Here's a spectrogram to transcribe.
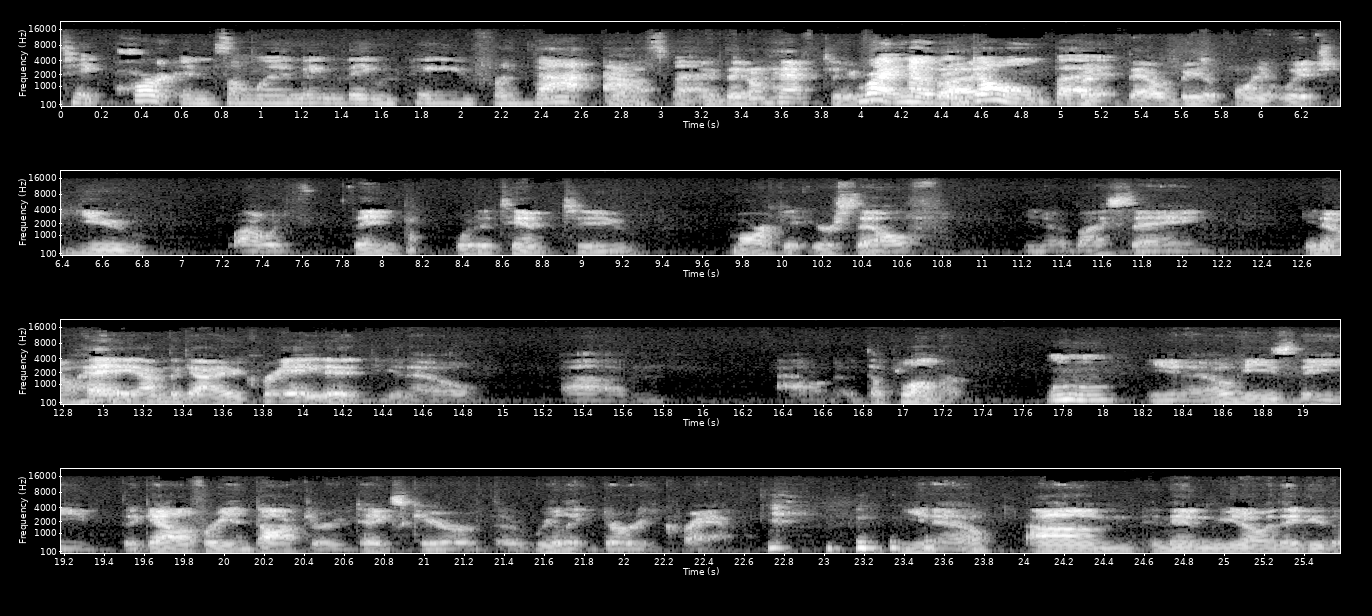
to take part in some way, and maybe they would pay you for that Yeah. aspect. And they don't have to. Right? No, but- they don't. But, But that would be the point at which you, I would think, would attempt to market yourself, you know, by saying, you know, hey, I'm the guy who created, you know, um, I don't know, the plumber. Mhm. You know, he's the the Gallifreyan doctor who takes care of the really dirty crap. you know, um, and then you know when they do the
